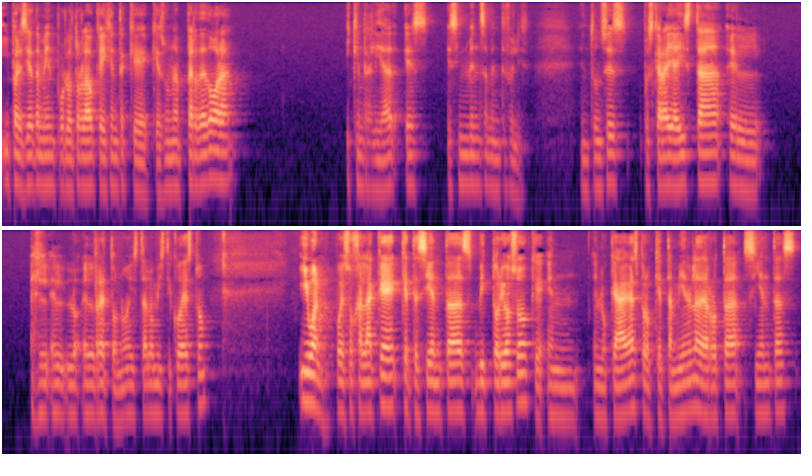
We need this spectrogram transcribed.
y parecía también por el otro lado que hay gente que, que es una perdedora y que en realidad es, es inmensamente feliz. Entonces, pues caray, ahí está el, el, reto, ¿no? Ahí está lo místico de esto. Y bueno, pues ojalá que, te sientas victorioso que en, lo que hagas, pero que también en la derrota sientas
